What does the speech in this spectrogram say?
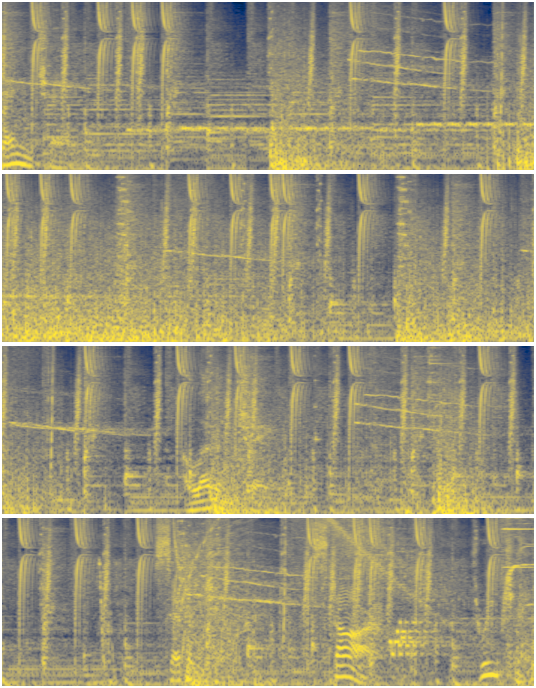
Chain. Eleven chain. Seven chain. Star. Three chain.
